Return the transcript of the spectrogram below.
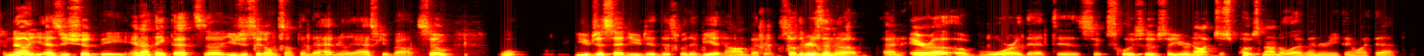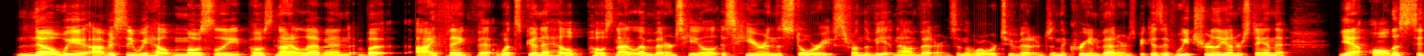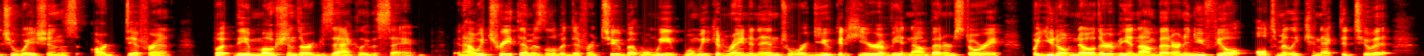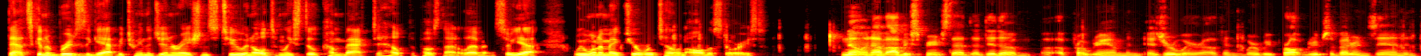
No, as you should be, and I think that's uh, you just hit on something that I hadn't really asked you about. So, you just said you did this with a Vietnam veteran. So there isn't a an era of war that is exclusive. So you're not just post 9/11 or anything like that. No, we obviously we help mostly post 9/11, but I think that what's going to help post 9/11 veterans heal is hearing the stories from the Vietnam veterans and the World War II veterans and the Korean veterans because if we truly understand that yeah, all the situations are different, but the emotions are exactly the same and how we treat them is a little bit different too. But when we when we could rein it in to where you could hear a Vietnam veteran story, but you don't know they're a Vietnam veteran and you feel ultimately connected to it, that's going to bridge the gap between the generations too, and ultimately still come back to help the post 9/11. So yeah, we want to make sure we're telling all the stories. No, and I've, I've experienced that. I did a, a program, and as you're aware of, and where we brought groups of veterans in, and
